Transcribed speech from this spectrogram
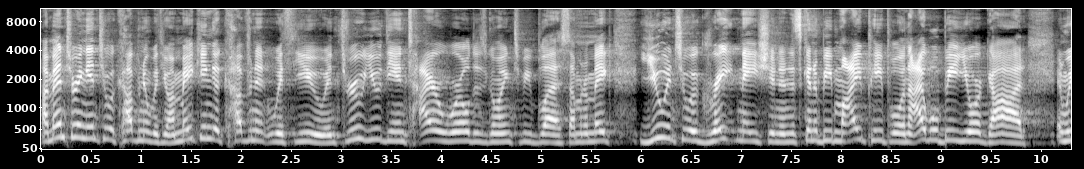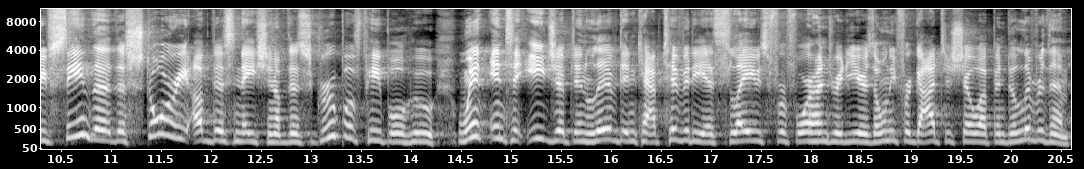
I'm entering into a covenant with you. I'm making a covenant with you. And through you, the entire world is going to be blessed. I'm going to make you into a great nation and it's going to be my people and I will be your God. And we've seen the, the story of this nation, of this group of people who went into Egypt and lived in captivity as slaves for 400 years, only for God to show up and deliver them,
